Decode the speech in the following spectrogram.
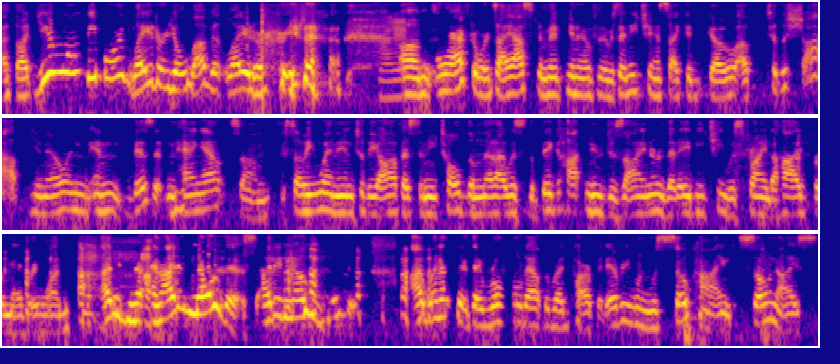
I thought, you won't be bored later. You'll love it later, you know. Right. Um, and afterwards, I asked him if you know if there was any chance I could go up to the shop, you know, and, and visit and hang out some. So he went into the office and he told them that I was the big hot new designer that ABT was trying to hide from everyone. I didn't know, and I didn't know this. I didn't know who did it. I went up there. They rolled out the red carpet. Everyone was so kind, so nice.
